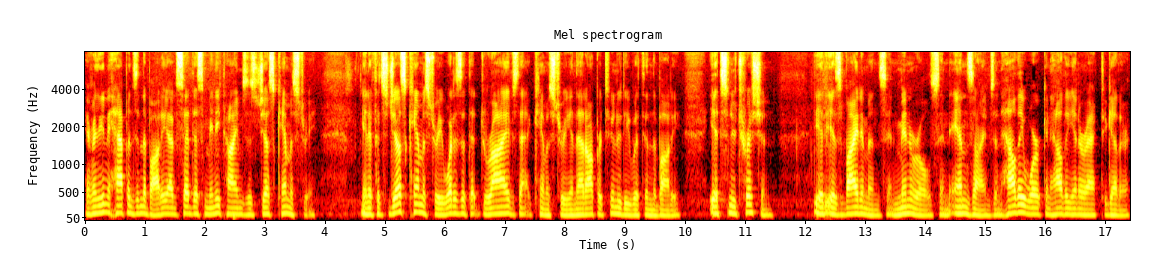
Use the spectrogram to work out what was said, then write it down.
everything that happens in the body, I've said this many times, is just chemistry. And if it's just chemistry, what is it that drives that chemistry and that opportunity within the body? It's nutrition. It is vitamins and minerals and enzymes and how they work and how they interact together.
